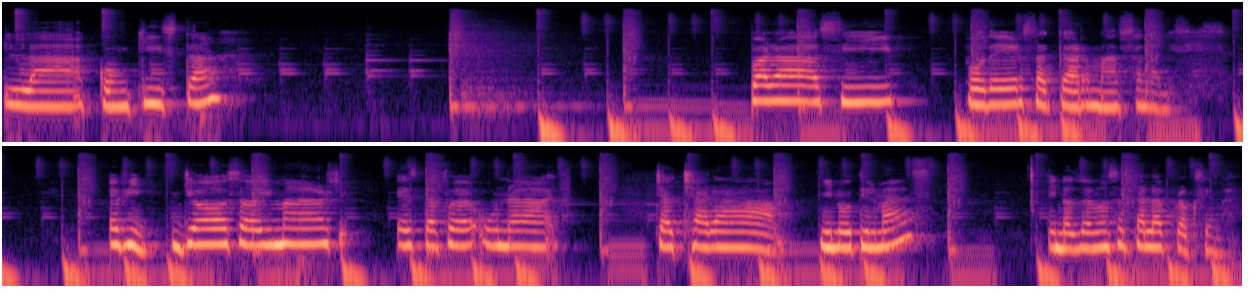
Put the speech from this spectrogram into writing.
la conquista para así poder sacar más análisis. En fin, yo soy Marge, esta fue una chachara inútil más y nos vemos hasta la próxima.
